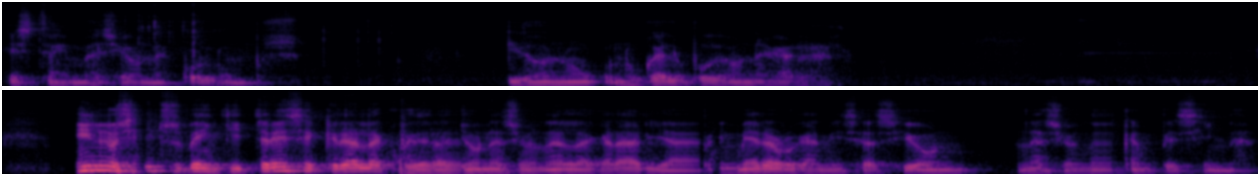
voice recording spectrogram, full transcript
esta invasión a Columbus y nunca lo pudieron agarrar. En 1923 se crea la Confederación Nacional Agraria, primera organización nacional campesina.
